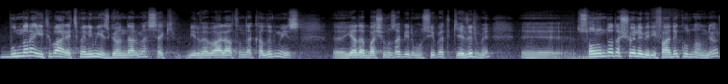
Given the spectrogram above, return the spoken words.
bunlara itibar etmeli miyiz? Göndermezsek bir vebal altında kalır mıyız? E, ya da başımıza bir musibet gelir mi? E, sonunda da şöyle bir ifade kullanılıyor.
